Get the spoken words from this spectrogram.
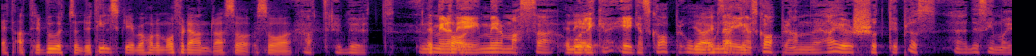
ett attribut som du tillskriver honom och för det andra så, så Attribut. Mer en, barn. e- mer massa En olika egenskaper, omogna exakt. egenskaper. Han är ju 70 plus, det ser man ju.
